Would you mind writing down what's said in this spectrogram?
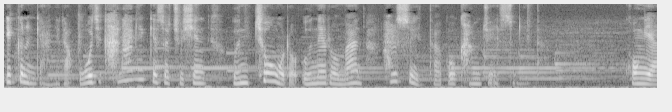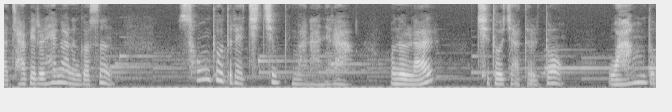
이끄는 게 아니라 오직 하나님께서 주신 은총으로 은혜로만 할 수 있다고 강조했습니다. 공의와 자비를 행하는 것은 성도들의 지침뿐만 아니라 오늘날 지도자들도 왕도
